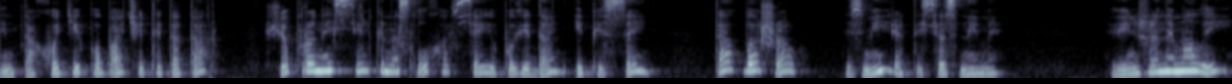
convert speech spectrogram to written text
Він так хотів побачити татар, що про них стільки наслухався й оповідань і пісень, так бажав змірятися з ними. Він же не малий,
